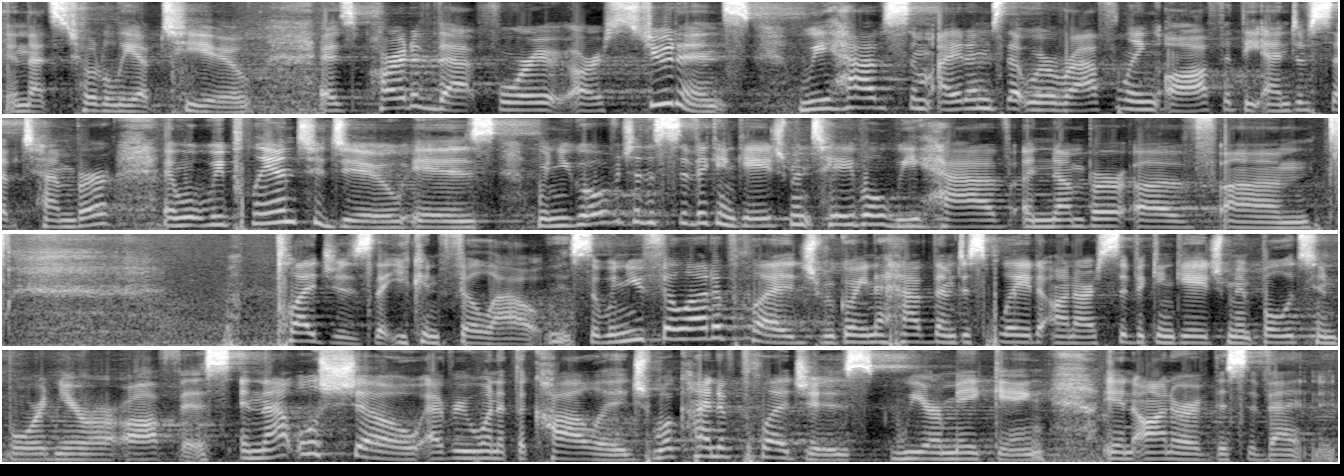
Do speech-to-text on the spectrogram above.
And that's totally up to you. As part of that for our students, we have some items that we're raffling off at the end of September. And what we plan to do is, when you go over to the civic engagement table, we have a number of um, pledges that you can fill out. So when you fill out a pledge, we're going to have them displayed on our civic engagement bulletin board near our office, and that will show everyone at the college what kind of pledges we are making in honor of this event.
